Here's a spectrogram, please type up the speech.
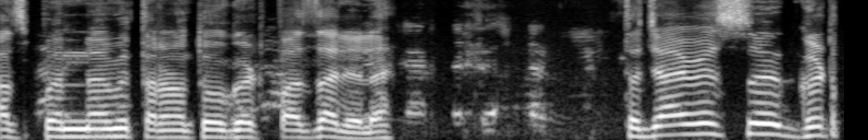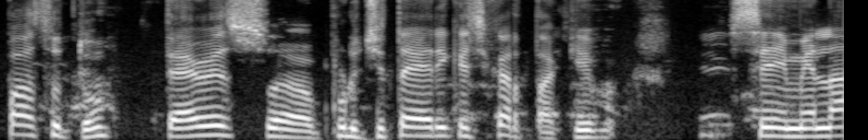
आज पण मित्रांनो तो गट पास झालेला आहे. तर ज्यावेळेस गट पास होतो त्यावेळेस अं, पुढची तयारी कशी करता? की सेमेला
